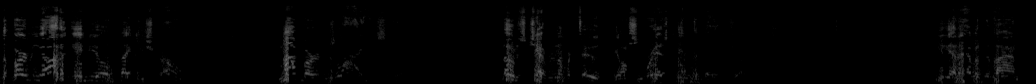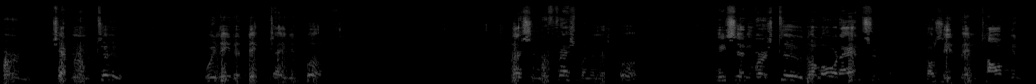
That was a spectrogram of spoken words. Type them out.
The burden God will give you will make you strong. My burden's light, he said. Notice chapter number two. You want some rest in the day of trouble. You got to have a divine burden. Chapter number two. We need a dictated book. There's some refreshment in this book. He said in verse 2, the Lord answered me because he'd been talking,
